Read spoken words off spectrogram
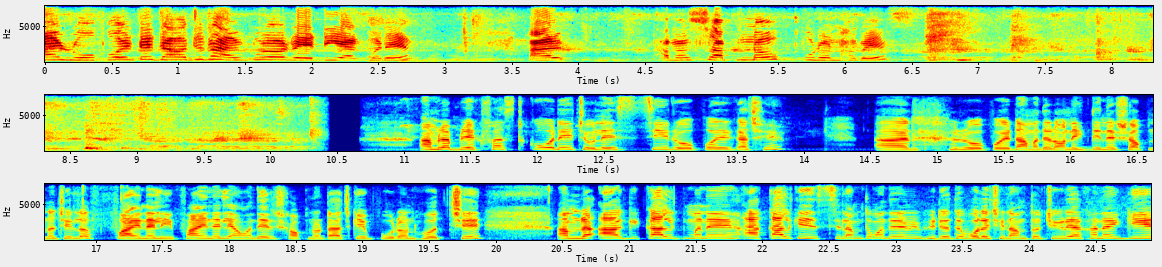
আর রোপওয়েতে যাওয়ার জন্য আমি পুরো রেডি একবারে। আর আমার স্বপ্নও পূরণ হবে। আমরা ব্রেকফাস্ট করে চলে এসেছি রোপওয়ের কাছে। আর রোপওয়েটা আমাদের অনেক দিনের স্বপ্ন ছিল। ফাইনালি ফাইনালি আমাদের স্বপ্নটা আজকে পূরণ হচ্ছে। আমরা আগে কাল মানে কালকে এসেছিলাম, তোমাদের আমি ভিডিওতে বলেছিলাম, তো চিড়িয়াখানায় গিয়ে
